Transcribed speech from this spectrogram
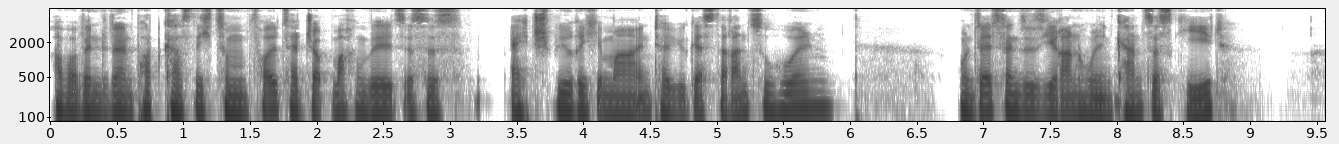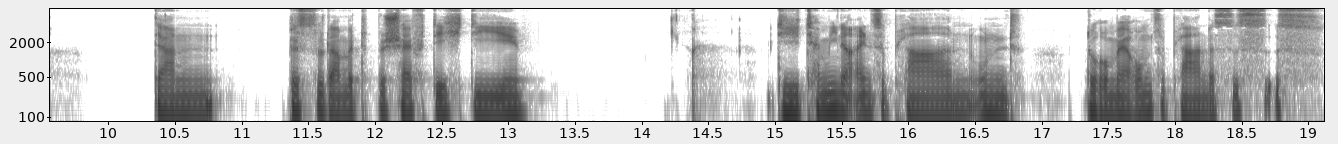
aber wenn du deinen Podcast nicht zum Vollzeitjob machen willst, ist es echt schwierig, immer Interviewgäste ranzuholen. Und selbst wenn du sie ranholen kannst, das geht, dann bist du damit beschäftigt, die die Termine einzuplanen und drumherum zu planen. Das ist, ist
